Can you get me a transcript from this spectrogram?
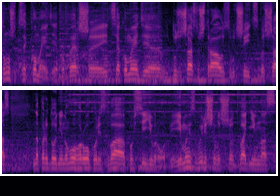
тому що це комедія. По-перше, і ця комедія дуже часто штраус звучить весь час напередодні Нового року, Різдва по всій Європі. І ми вирішили, що два дні в нас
